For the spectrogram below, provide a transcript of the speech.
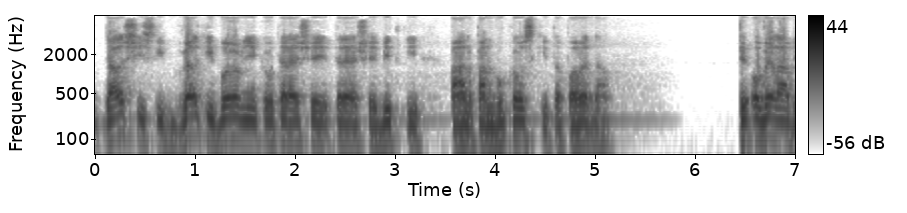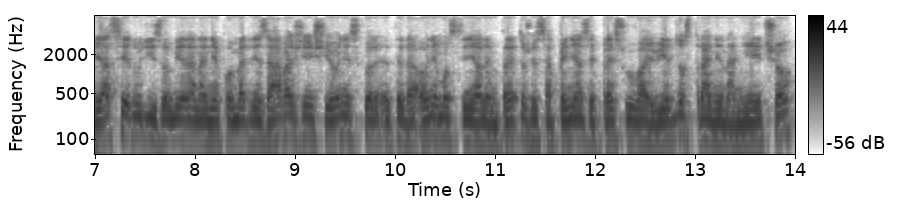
ďalší z tých veľkých bojovníkov terajšej, terajšej bitky, pán, pán Bukovský to povedal, že oveľa viacej ľudí zomiera na nepomerne závažnejšie oneskore, teda onemocnenia len preto, že sa peniaze presúvajú jednostranne na niečo,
